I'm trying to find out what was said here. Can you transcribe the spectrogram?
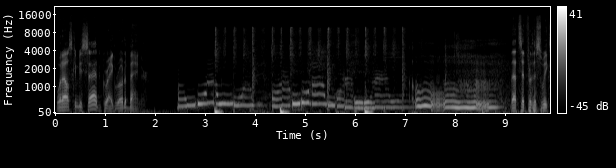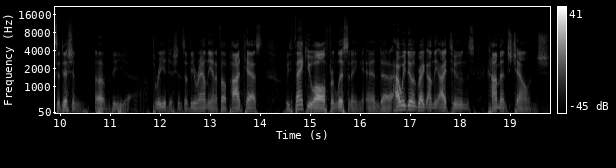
What else can be said? Greg wrote a banger. That's it for this week's edition of the uh, three editions of the Around the NFL podcast. We thank you all for listening. And uh, how are we doing, Greg, on the iTunes comments challenge?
